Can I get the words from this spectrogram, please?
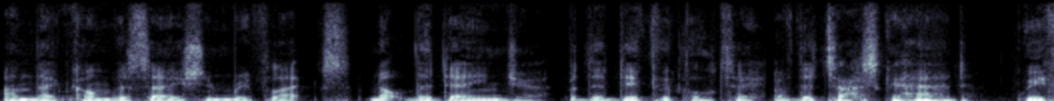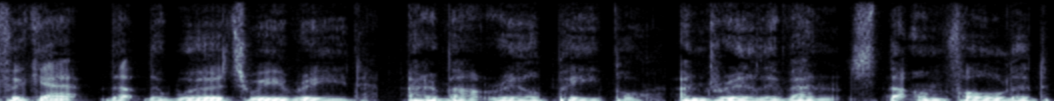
and their conversation reflects not the danger, but the difficulty of the task ahead. We forget that the words we read are about real people and real events that unfolded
